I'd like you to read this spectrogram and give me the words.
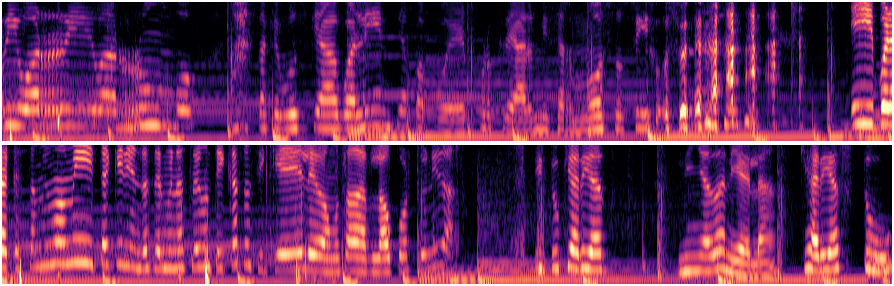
río arriba, rumbo, hasta que busque agua limpia para poder procrear mis hermosos hijos. Y por acá está mi mamita queriendo hacerme unas preguntitas, así que le vamos a dar la oportunidad. ¿Y tú qué harías, niña Daniela? ¿Qué harías tú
